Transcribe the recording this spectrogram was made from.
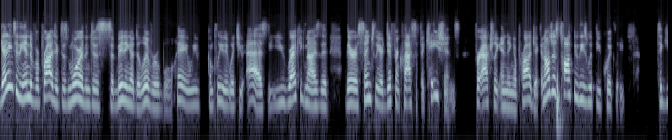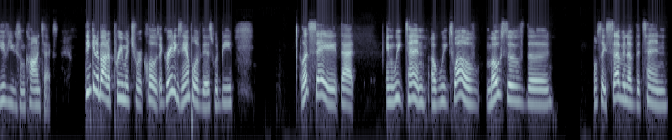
getting to the end of a project is more than just submitting a deliverable. Hey, we've completed what you asked. You recognize that there essentially are different classifications for actually ending a project. And I'll just talk through these with you quickly to give you some context. Thinking about a premature close, a great example of this would be let's say that in week 10 of week 12, most of the, I'll say seven of the 10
